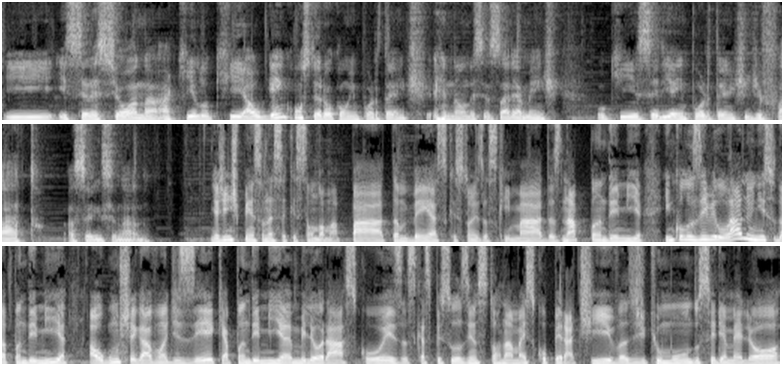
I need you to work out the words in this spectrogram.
E, e seleciona aquilo que alguém considerou como importante e não necessariamente o que seria importante de fato a ser ensinado. E a gente pensa nessa questão do Amapá, também as questões das queimadas, na pandemia. Inclusive, lá no início da pandemia, alguns chegavam a dizer que a pandemia ia melhorar as coisas, que as pessoas iam se tornar mais cooperativas, de que o mundo seria melhor.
